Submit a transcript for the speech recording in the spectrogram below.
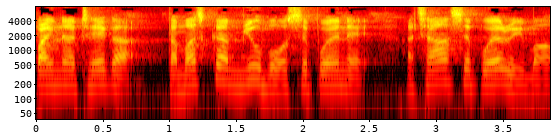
ပိုင်နက်ထဲက ဒမတ်စကတ်မြို့ပေါ်စစ်ပွဲနဲ့ အခြားစစ်ပွဲတွေမှာ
